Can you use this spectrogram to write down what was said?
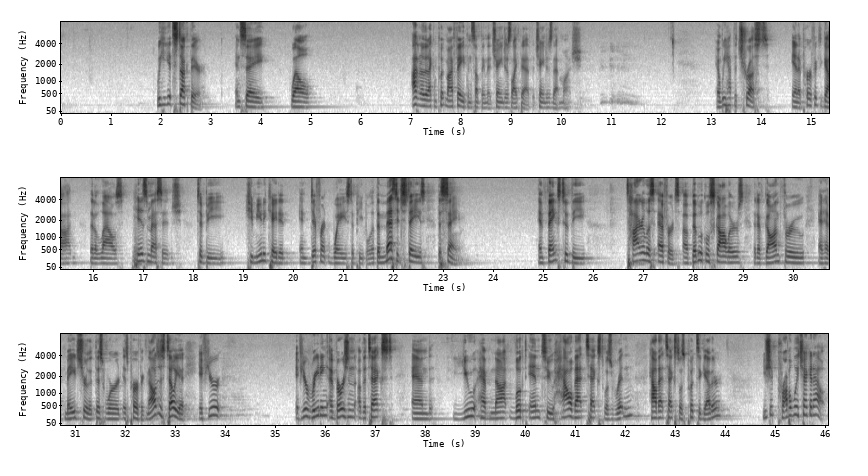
We could get stuck there and say, well, I don't know that I can put my faith in something that changes like that, that changes that much. And we have to trust in a perfect God that allows his message to be communicated in different ways to people, that the message stays the same. And thanks to the tireless efforts of biblical scholars that have gone through and have made sure that this word is perfect. Now I'll just tell you, if you're if you're reading a version of the text and you have not looked into how that text was written, how that text was put together, you should probably check it out.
